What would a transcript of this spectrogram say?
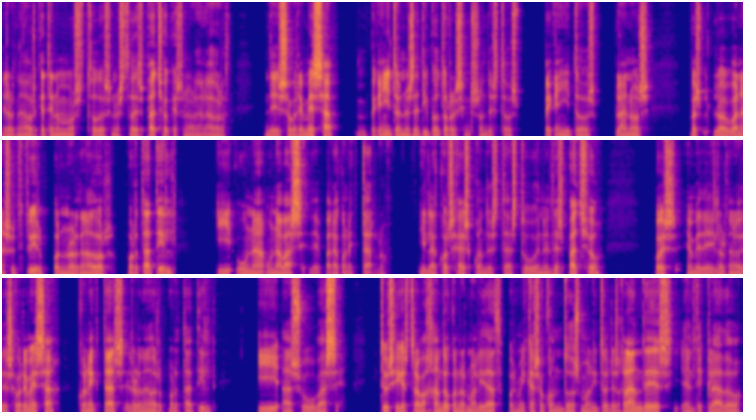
el ordenador que tenemos todos en nuestro despacho, que es un ordenador de sobremesa, pequeñito, no es de tipo torre, sino son de estos pequeñitos planos, pues lo van a sustituir por un ordenador portátil y una, una base para conectarlo. Y la cosa es cuando estás tú en el despacho, pues en vez del ordenador de sobremesa, conectas el ordenador portátil y a su base. Tú sigues trabajando con normalidad, pues en mi caso con dos monitores grandes, el teclado,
